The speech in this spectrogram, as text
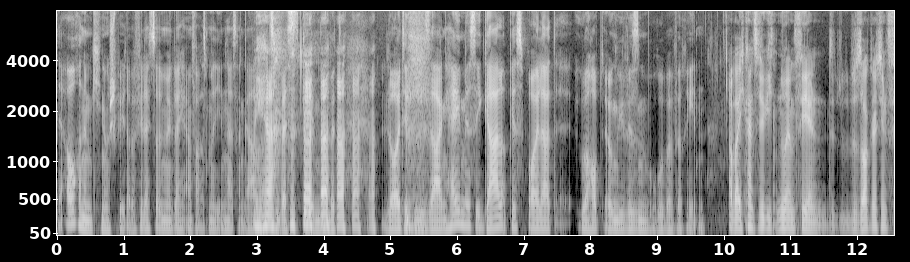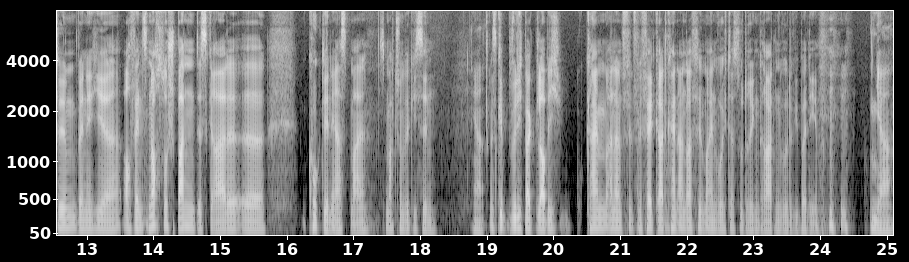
der auch in einem Kino spielt. Aber vielleicht sollten wir gleich einfach erstmal die Inhaltsangabe Ja. zum Besten geben, damit Leute, die sagen, hey, mir ist egal, ob ihr spoilert, überhaupt irgendwie wissen, worüber wir reden. Aber ich kann es wirklich nur empfehlen. Besorgt euch den Film, wenn ihr hier, auch wenn es noch so spannend ist gerade, äh, guckt den erstmal. Das macht schon wirklich Sinn. Ja. Es gibt, würde ich bei, glaube ich, keinem anderen Film, mir fällt gerade kein anderer Film ein, wo ich das so dringend raten würde wie bei dem. Ja,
